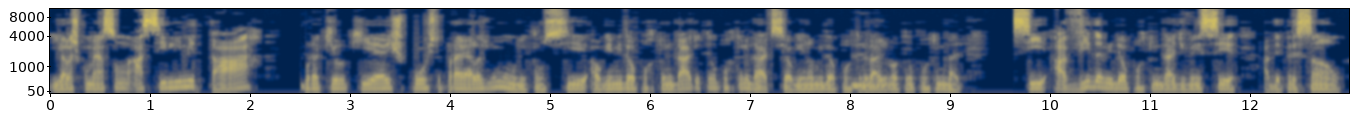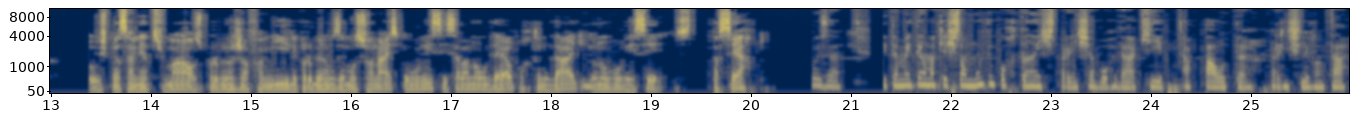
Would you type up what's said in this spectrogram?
E elas começam a se limitar por aquilo que é exposto para elas no mundo. Então, se alguém me der oportunidade, eu tenho oportunidade. Se alguém não me der oportunidade, Uhum. eu não tenho oportunidade. Se a vida me der oportunidade de vencer a depressão, os pensamentos maus, os problemas na família, problemas emocionais, eu vou vencer. Se ela não der a oportunidade, eu não vou vencer. Tá certo? Pois é. E também tem uma questão muito importante para a gente abordar aqui, a pauta para a gente levantar,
